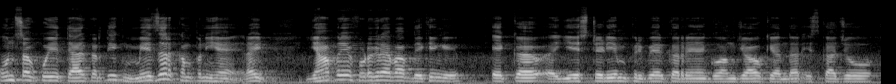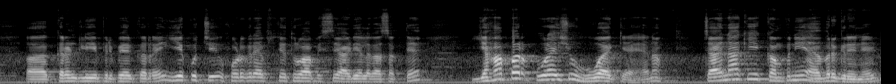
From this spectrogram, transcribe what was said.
उन सबको ये तैयार करती है। एक मेजर कंपनी है राइट यहाँ पर ये फोटोग्राफ आप देखेंगे, एक, ये स्टेडियम प्रिपेयर कर रहे हैं गुआंगजाओ के अंदर, इसका जो करंटली प्रिपेयर कर रहे हैं, ये कुछ फोटोग्राफ्स के थ्रू आप इससे आइडिया लगा सकते हैं। यहाँ पर पूरा इशू हुआ क्या है ना? चाइना की कंपनी एवरग्रेनेड,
